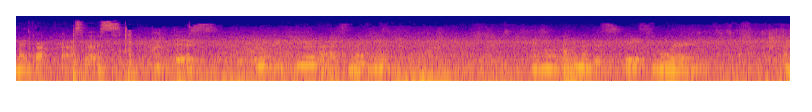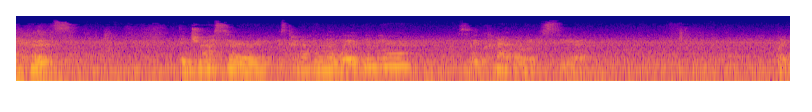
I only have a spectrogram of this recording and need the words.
my thought process. Put this over here last night and I'll open up the space more because the dresser is kind of in the way of the mirror so I couldn't really see it like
